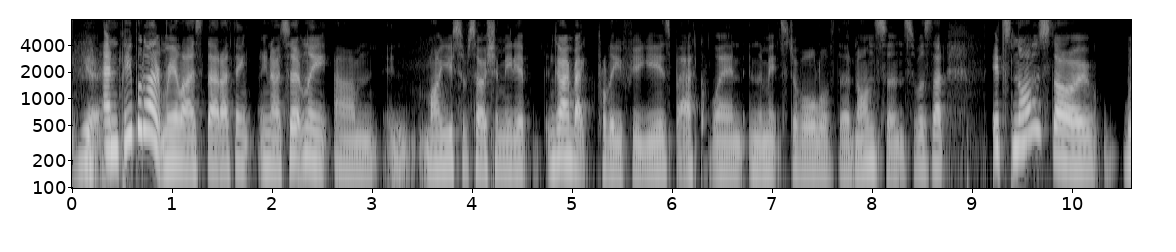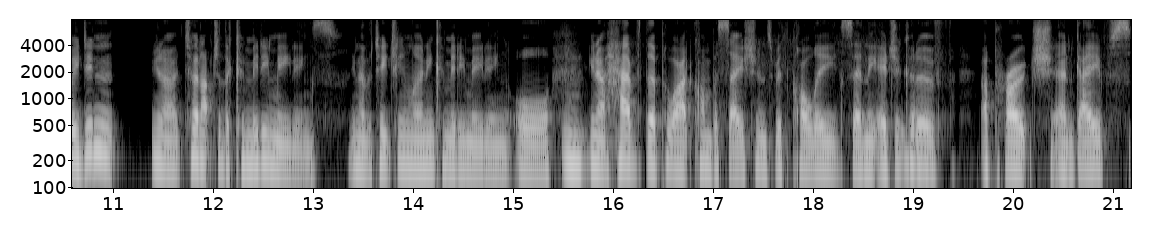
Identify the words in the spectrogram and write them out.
and, yeah. and people don't realize that. I think you know certainly um, in my use of social media, going back probably a few years back, when in the midst of all of the nonsense, was that it's not as though we didn't you know, turn up to the committee meetings, you know, the teaching and learning committee meeting, or, you know, have the polite conversations with colleagues and the educative approach and gave s-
